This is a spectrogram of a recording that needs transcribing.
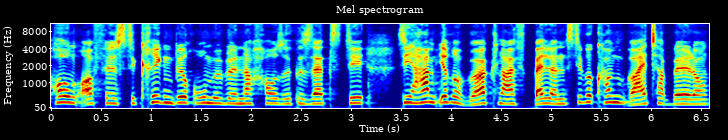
Homeoffice, die kriegen Büromöbel nach Hause gesetzt, die, sie haben ihre Work-Life-Balance, die bekommen Weiterbildung.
